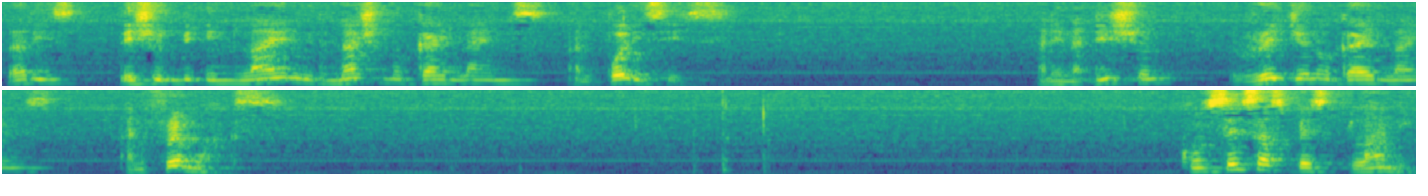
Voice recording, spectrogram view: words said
that is, they should be in line with national guidelines and policies. And in addition, regional guidelines and frameworks. Consensus based planning.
